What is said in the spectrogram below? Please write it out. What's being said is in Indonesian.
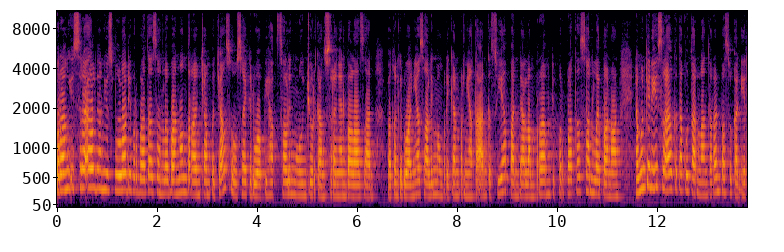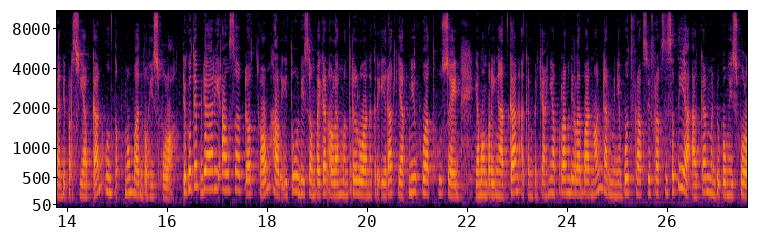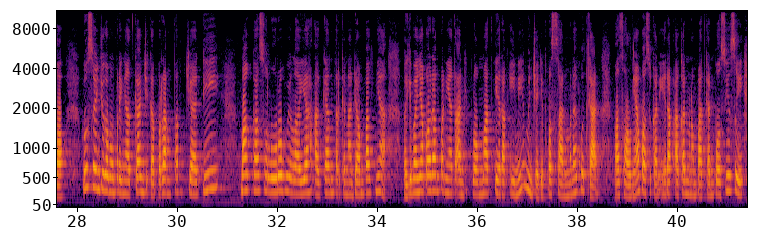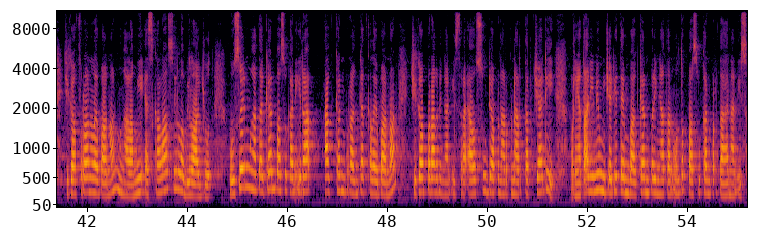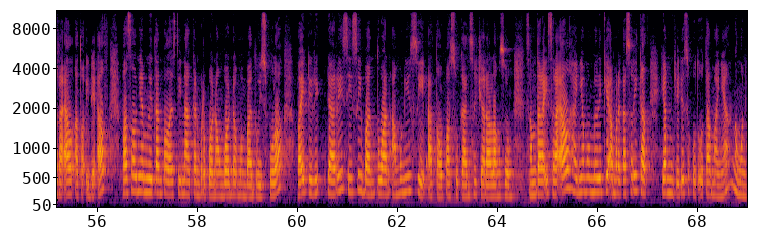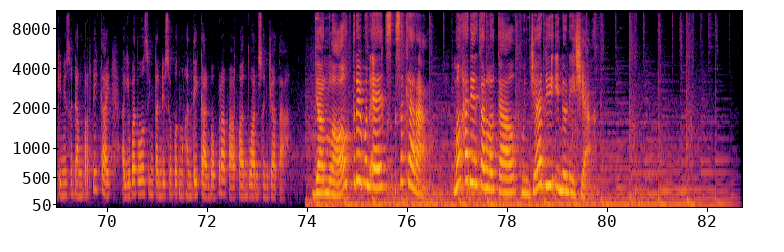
Perang Israel dan Hezbollah di perbatasan Lebanon terancam pecah selesai kedua pihak saling meluncurkan serangan balasan. Bahkan keduanya saling memberikan pernyataan kesiapan dalam perang di perbatasan Lebanon. Namun kini Israel ketakutan lantaran pasukan Iran dipersiapkan untuk membantu Hezbollah. Dikutip dari Alsat.com, hal itu disampaikan oleh Menteri Luar Negeri Irak yakni Fuad Hussein yang memperingatkan akan pecahnya perang di Lebanon dan menyebut fraksi-fraksi setia akan mendukung Hezbollah. Hussein juga memperingatkan jika perang terjadi, maka seluruh wilayah akan terkena dampaknya. Bagi banyak orang, pernyataan diplomat Irak ini menjadi pesan menakutkan. Pasalnya, pasukan Irak akan menempatkan posisi jika front Lebanon mengalami eskalasi lebih lanjut. Hussein mengatakan pasukan Irak akan berangkat ke Lebanon jika perang dengan Israel sudah benar-benar terjadi. Pernyataan ini menjadi tembakan peringatan untuk pasukan pertahanan Israel atau IDF. Pasalnya militan Palestina akan berbondong-bondong membantu Hizbullah baik dari sisi bantuan amunisi atau pasukan secara langsung. Sementara Israel hanya memiliki Amerika Serikat yang menjadi sekutu utamanya namun kini sedang bertikai akibat Washington disebut menghentikan beberapa bantuan senjata. Download Tribun X sekarang menghadirkan lokal menjadi Indonesia.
